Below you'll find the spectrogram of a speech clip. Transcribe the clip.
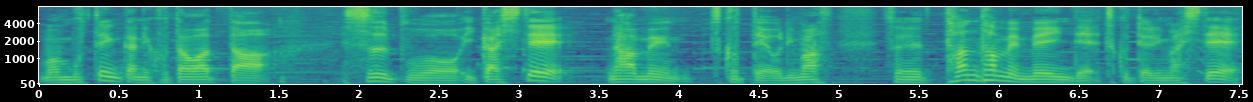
まあ、無添加にこだわったスープを生かしてラーメン作っております。それ担々麺メインで作っておりまして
